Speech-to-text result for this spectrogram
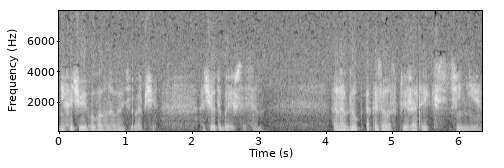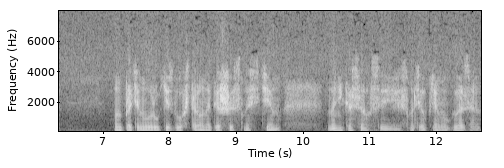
Не хочу его волновать и вообще. А чего ты боишься сам? Она вдруг оказалась прижатой к стене. Он протянул руки с двух сторон, опершись на стену, но не касался и смотрел прямо в глаза.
